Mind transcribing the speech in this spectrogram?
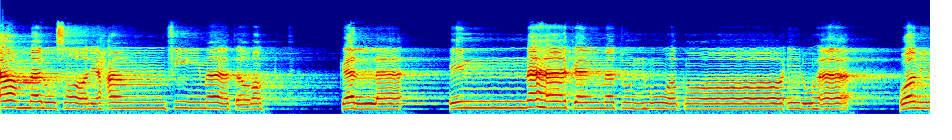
أعمل صالحا فيما تركت كلا إنها كلمة هو قائلها ومن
